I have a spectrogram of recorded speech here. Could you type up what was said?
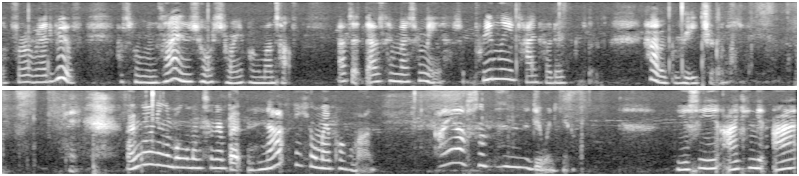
Look for a red roof. Has Pokemon sign to restoring Pokemon's health. That's it. That's advice for me. Supremely kind-hearted. Have a great journey. Okay, I'm going in the Pokemon Center, but not to heal my Pokemon. I have something to do in here. You see, I can get. I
